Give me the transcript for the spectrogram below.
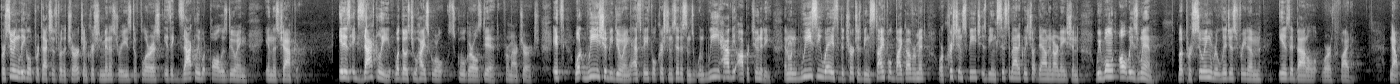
Pursuing legal protections for the church and Christian ministries to flourish is exactly what Paul is doing in this chapter. It is exactly what those two high school, school girls did from our church. It's what we should be doing as faithful Christian citizens when we have the opportunity and when we see ways that the church is being stifled by government or Christian speech is being systematically shut down in our nation. We won't always win, but pursuing religious freedom is a battle worth fighting. Now,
